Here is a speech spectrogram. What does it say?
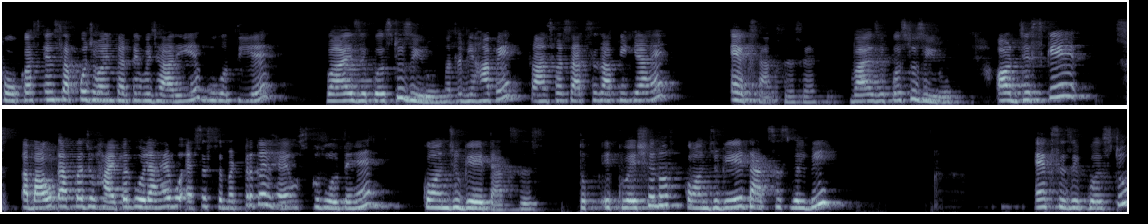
फोकस इन सबको ज्वाइन करते हुए जा रही है, वो होती है y is equals to zero मतलब यहाँ पे ट्रांसफर्स एक्सिस आपकी क्या है? X एक्सिस है। y is equals to zero और जिसके अबाउट आपका जो हाइपरबोला है, वो ऐसे सिमेट्रिकल है, उसको बोलते हैं कॉन्जुगेट एक्सिस तो equation of conjugate axis will be x is equals to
